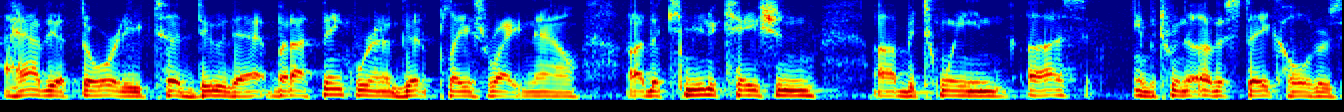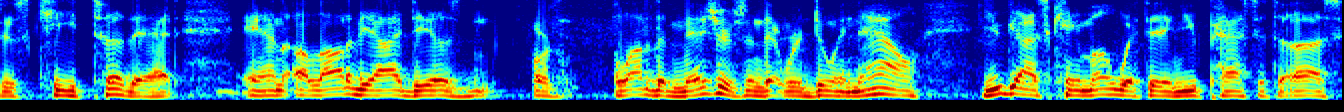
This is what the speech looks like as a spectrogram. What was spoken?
I have the authority to do that. But I think we're in a good place right now. Uh, the communication uh, between us and between the other stakeholders is key to that. And a lot of the ideas, or a lot of the measures that we're doing now, you guys came up with it and you passed it to us.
